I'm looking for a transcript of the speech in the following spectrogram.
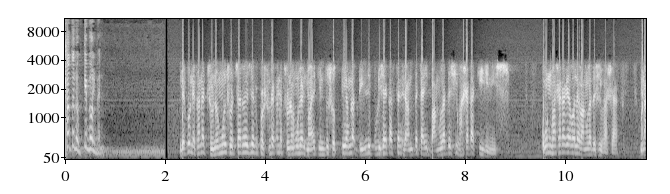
শতরূপ, কি বলবেন? দেখুন, এখানে তৃণমূল সোচ্চার হয়েছে, প্রশ্নটা এখানে তৃণমূলের নয়, কিন্তু সত্যি আমরা দিল্লি পুলিশের কাছ থেকে জানতে চাই বাংলাদেশি ভাষাটা কি জিনিস? কোন ভাষাটাকে বলে বাংলাদেশি ভাষা? মানে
